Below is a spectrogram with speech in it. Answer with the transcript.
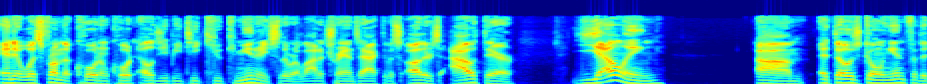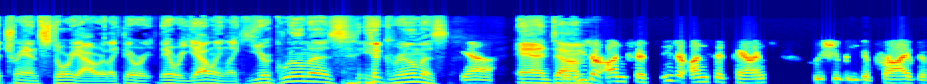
and it was from the quote unquote LGBTQ community. So there were a lot of trans activists, others out there yelling um, at those going in for the trans story hour. Like they were they were yelling like "You're groomas, you're groomas," Yeah. and Yeah, um, these are unfit. These are unfit parents who should be deprived of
